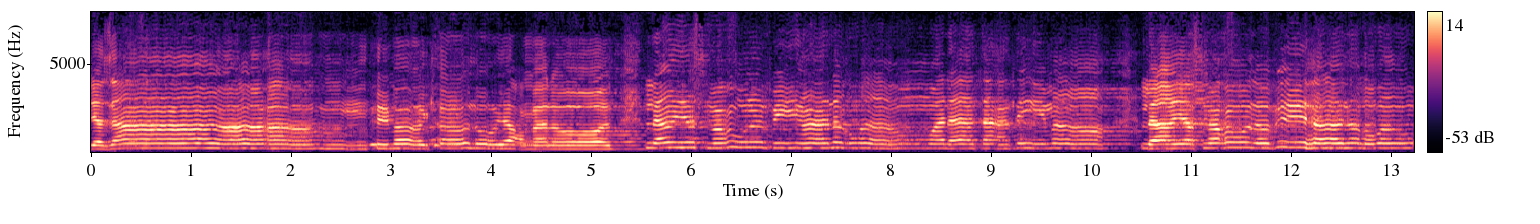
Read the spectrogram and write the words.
جزاء بما كانوا يعملون لا يسمعون فيها لغوا ولا تأثيما لا يسمعون فيها لغوا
